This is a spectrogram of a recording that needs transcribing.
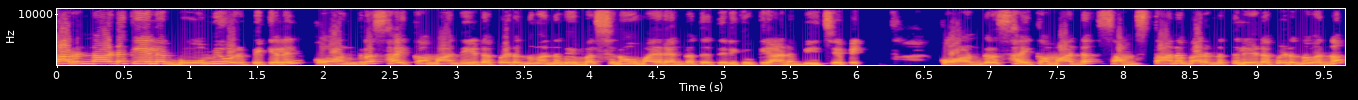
കർണാടകയിലെ ഭൂമി ഒഴിപ്പിക്കലിൽ കോൺഗ്രസ് ഹൈക്കമാൻഡ് ഇടപെടുന്നുവെന്ന വിമർശനവുമായി രംഗത്തെത്തിയിരിക്കുകയാണ് B J P. Congress high command സംസ്ഥാന ഭരണത്തിൽ ഇടപെടുന്നുവെന്നും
